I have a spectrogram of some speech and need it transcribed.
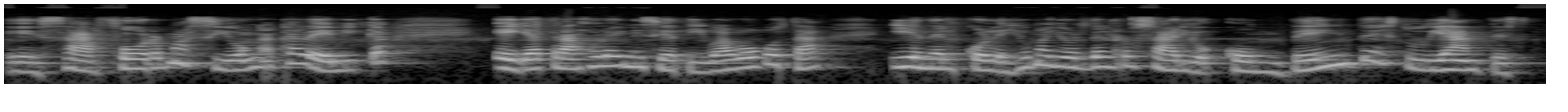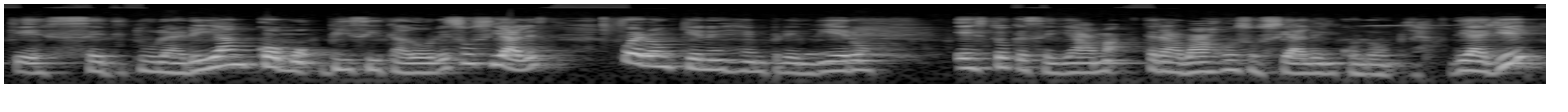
esa formación académica. Ella trajo la iniciativa a Bogotá y en el Colegio Mayor del Rosario, con 20 estudiantes que se titularían como visitadores sociales, fueron quienes emprendieron esto que se llama trabajo social en Colombia. De allí,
